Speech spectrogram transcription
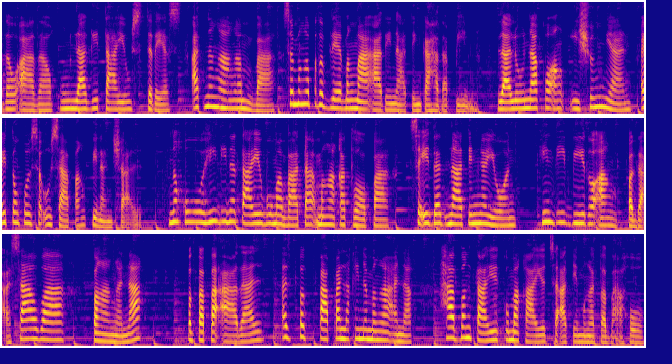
araw-araw kung lagi tayong stress at nangangamba sa mga problemang maaari nating kaharapin. Lalo na kung ang issue niyan ay tungkol sa usapang pinansyal. Naku, hindi na tayo bumabata mga katropa. Sa edad natin ngayon, hindi biro ang pag-aasawa, panganganak, pagpapaaral at pagpapalaki ng mga anak habang tayo kumakayod sa ating mga trabaho.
